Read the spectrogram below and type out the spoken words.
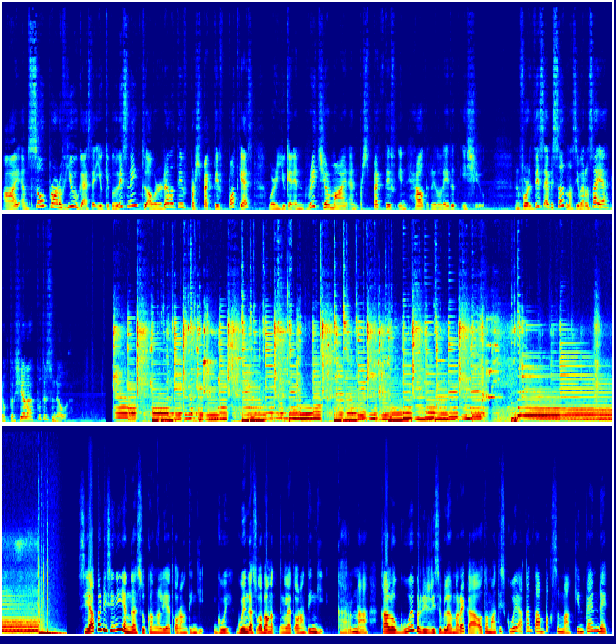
I am so proud of you guys that you keep listening to our Relative Perspective podcast where you can enrich your mind and perspective in health related issue. And for this episode masih bareng saya Dr. Sheila Putri Sundawa. Siapa di sini yang nggak suka ngelihat orang tinggi? Gue, gue nggak suka banget ngelihat orang tinggi. Karena kalau gue berdiri di sebelah mereka, otomatis gue akan tampak semakin pendek.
